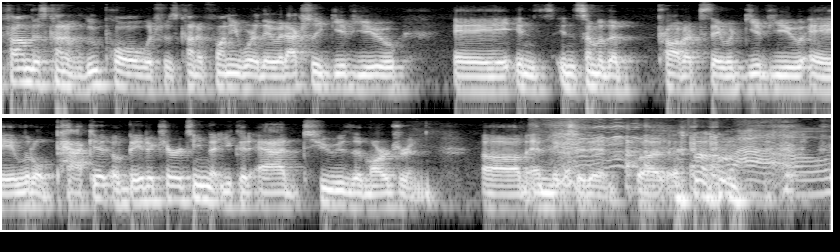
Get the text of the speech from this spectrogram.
found this kind of loophole, which was kind of funny, where they would actually give you a in in some of the products they would give you a little packet of beta carotene that you could add to the margarine um, and mix it in. But um, Wow.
